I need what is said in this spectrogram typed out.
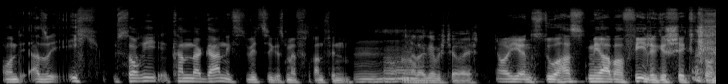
Und also ich, sorry, kann da gar nichts Witziges mehr dran finden. Mhm. Ja, da gebe ich dir recht. Oh Jens, du hast mir aber viele geschickt schon.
